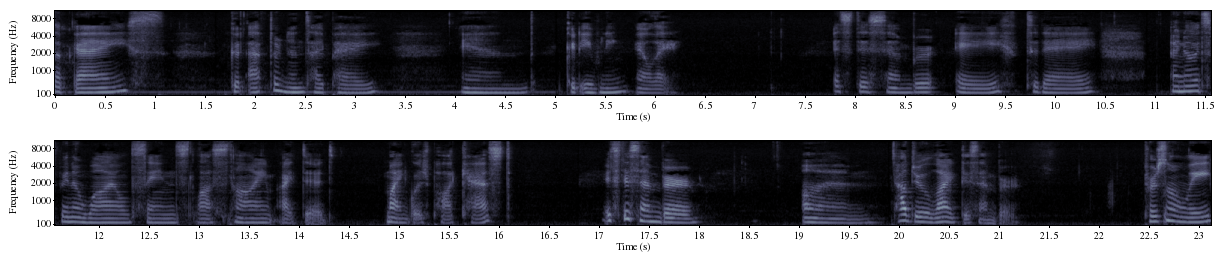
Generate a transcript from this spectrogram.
up, guys? Good afternoon, Taipei, and good evening, LA. It's December 8th today. I know it's been a while since last time I did my English podcast. It's December. Um, how do you like December? Personally,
